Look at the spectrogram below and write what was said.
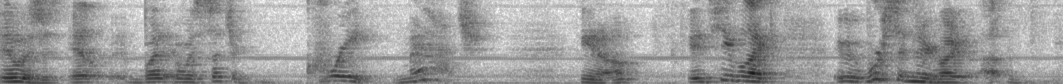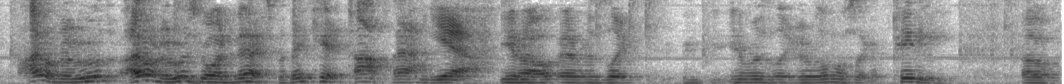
it was just, it, but it was such a great match. You know, it seemed like we're sitting there like, uh, I don't know who, I don't know who's going next, but they can't top that. Yeah. You know, it was like, it was like, it was almost like a pity of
